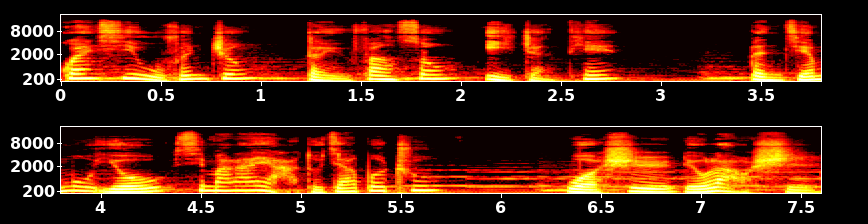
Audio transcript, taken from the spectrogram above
关系五分钟等于放松一整天。本节目由喜马拉雅独家播出。我是刘老师，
